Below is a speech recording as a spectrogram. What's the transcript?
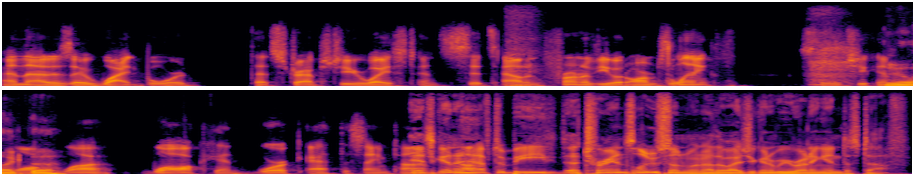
and that is a whiteboard that straps to your waist and sits out in front of you at arm's length, so that you can yeah, like walk, the, wa- walk and work at the same time. It's going to have to be a translucent one, otherwise you're going to be running into stuff.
